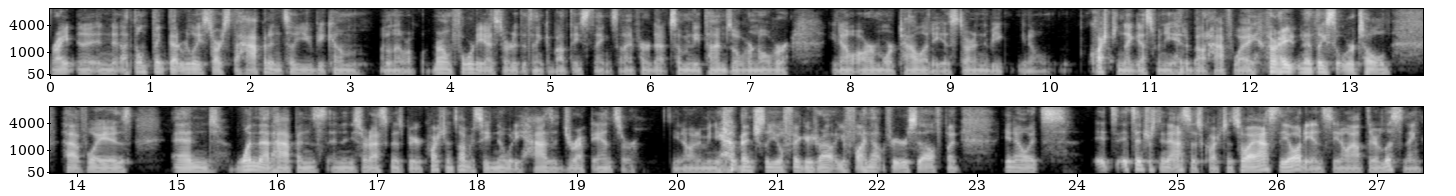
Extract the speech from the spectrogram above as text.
right and, and, i don't think that really starts to happen until you become i don't know around 40 i started to think about these things and i've heard that so many times over and over you know our mortality is starting to be you know questioned i guess when you hit about halfway right? And at least what we're told halfway is. And when that happens and then you start asking those bigger questions obviously nobody has a direct answer. You know what i mean? You, eventually you'll figure it out you'll find out for yourself. But you know it's it's it's interesting to ask those questions. So I asked the audience, you know, out there listening,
